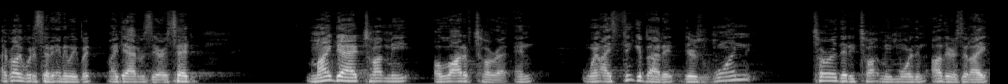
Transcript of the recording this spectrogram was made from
I probably would have said it anyway, but my dad was there. I said, my dad taught me a lot of Torah and when I think about it, there's one Torah that he taught me more than others that I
